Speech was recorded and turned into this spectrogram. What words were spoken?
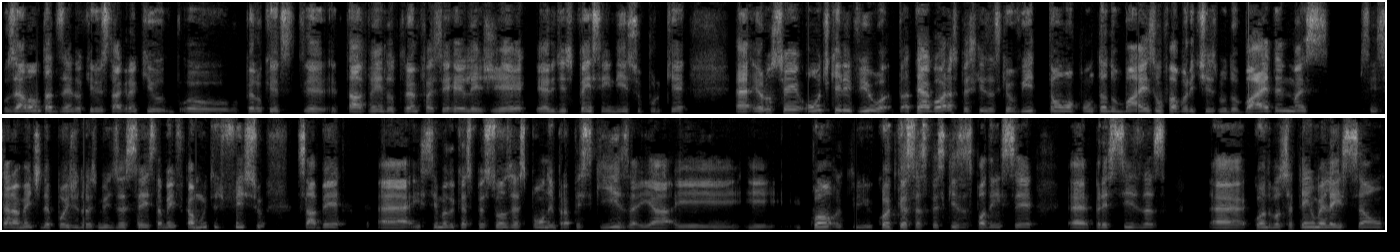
O Zelão está dizendo aqui no Instagram que, o, o, pelo que está vendo, o Trump vai se reeleger. Ele diz: pensem nisso, porque eu não sei onde que ele viu. Até agora, as pesquisas que eu vi estão apontando mais um favoritismo do Biden, mas sinceramente, depois de 2016 também fica muito difícil saber é, em cima do que as pessoas respondem para a pesquisa e, a, e, e, e, quanto que essas pesquisas podem ser é, precisas é, quando você tem uma eleição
